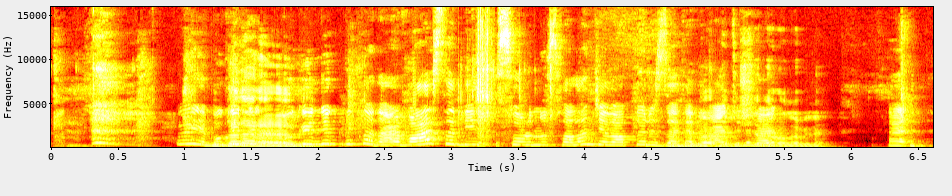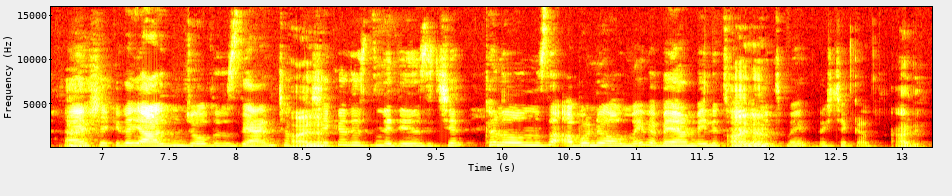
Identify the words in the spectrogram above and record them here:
Böyle Bu bugünlük, kadar herhalde. bugünlük bu kadar. Varsa bir sorunuz falan cevaplarız zaten Buralarda her bir türlü. şeyler Her, olabilir. her, her şekilde yardımcı oluruz yani. Çok Aynen. teşekkür ederiz dinlediğiniz için. Kanalımıza abone olmayı ve beğenmeyi lütfen Aynen. unutmayın. Hoşçakalın. Hadi.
